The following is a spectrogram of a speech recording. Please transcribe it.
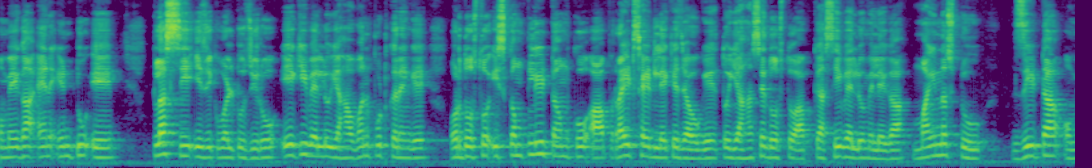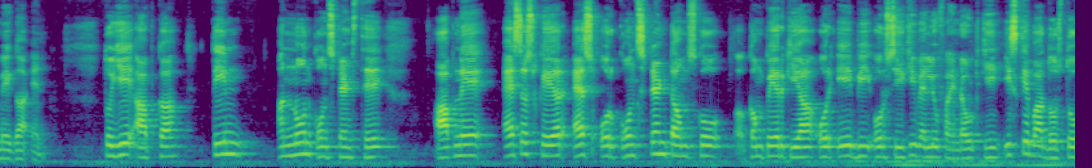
omega n into A plus C is equal to zero A की वैल्यू यहाँ वन पुट करेंगे, और दोस्तों, इस कंप्लीट टर्म को आप राइट साइड लेके जाओगे तो यहाँ से दोस्तों आपका सी वैल्यू मिलेगा minus two zeta omega n तो ये आपका तीन अननोन कॉन्स्टेंट्स थे। आपने एस स्क्वेयर एस और कांस्टेंट टर्म्स को कंपेयर किया और ए बी और सी की वैल्यू फाइंड आउट की। इसके बाद दोस्तों,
